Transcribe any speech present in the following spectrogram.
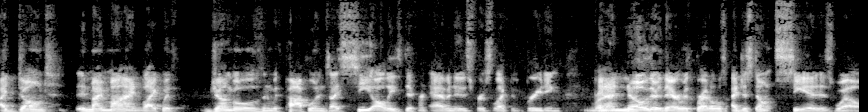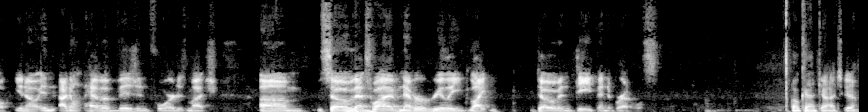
I don't in my mind like with jungles and with Papuans, I see all these different avenues for selective breeding. And I know they're there with Brettles. I just don't see it as well, you know, and I don't have a vision for it as much. Um, so Mm-hmm. that's why I've never really like dove in deep into Brettles. okay, Gotcha.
